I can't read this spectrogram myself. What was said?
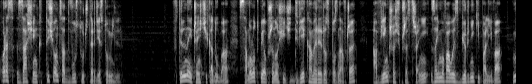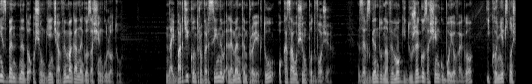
oraz zasięg 1240 mil. W tylnej części kadłuba samolot miał przenosić dwie kamery rozpoznawcze, a większość przestrzeni zajmowały zbiorniki paliwa niezbędne do osiągnięcia wymaganego zasięgu lotu. Najbardziej kontrowersyjnym elementem projektu okazało się podwozie. Ze względu na wymogi dużego zasięgu bojowego i konieczność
